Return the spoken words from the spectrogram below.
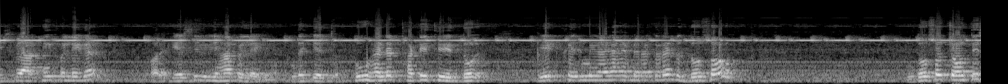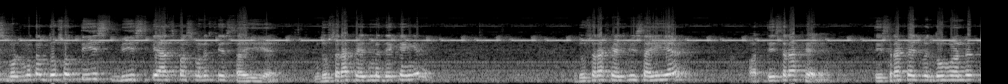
इस पर आर्थिंग पे ले गए और एसी यहाँ पे ले गए। देखिए टू हंड्रेड थर्टी थ्री दो एक फ़ेज़ में आया है मेरा करंट दो सौ दो सौ वोल्ट मतलब दो सौ तीस, बीस के आसपास होने से सही है। दूसरा फ़ेज़ में देखेंगे। दूसरा फ़ेज़ भी सही है और तीसरा फ़ेज़ तीसरा फ़ेज़ में दो हंड्रेड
